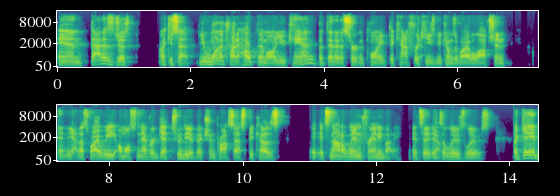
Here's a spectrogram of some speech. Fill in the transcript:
And that is just like you said, you want to try to help them all you can, but then at a certain point, the cash for Yeah. keys becomes a viable option. And yeah, that's why we almost never get to the eviction process because it's not a win for anybody. It's a it's a lose lose. But Gabe,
